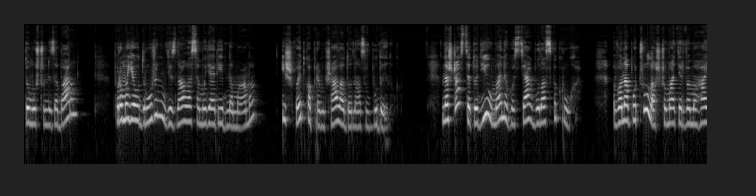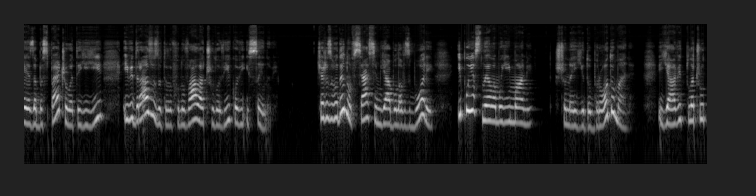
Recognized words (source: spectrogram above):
тому що незабаром про моє одруження дізналася моя рідна мама і швидко примчала до нас в будинок. На щастя, тоді у мене в гостях була свекруха. Вона почула, що матір вимагає забезпечувати її, і відразу зателефонувала чоловікові і синові. Через годину вся сім'я була в зборі і пояснила моїй мамі, що на її добро до мене я відплачу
